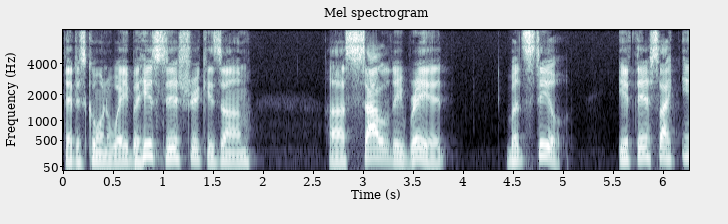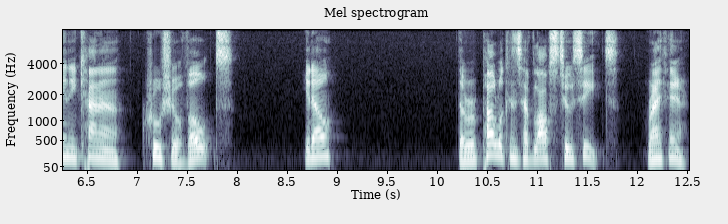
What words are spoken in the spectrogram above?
that is going away. But his district is um uh solidly red. But still, if there's like any kind of crucial votes, you know, the Republicans have lost two seats right there.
